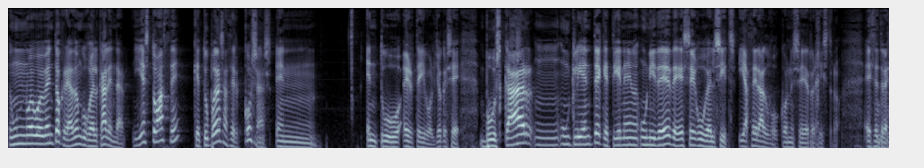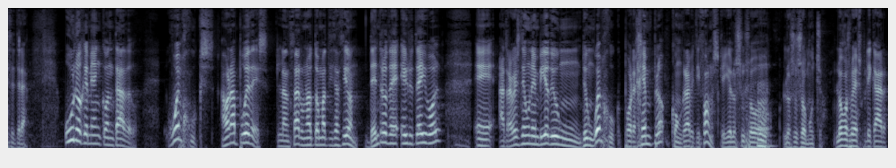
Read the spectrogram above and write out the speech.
un nuevo evento creado en Google Calendar. Y esto hace que tú puedas hacer cosas en, en tu Airtable, yo que sé, buscar un cliente que tiene un ID de ese Google Sheets y hacer algo con ese registro, etcétera, etcétera. Uno que me han contado, webhooks. Ahora puedes lanzar una automatización dentro de Airtable eh, a través de un envío de un, de un webhook, por ejemplo, con Gravity Forms, que yo los uso, hmm. los uso mucho. Luego os voy a explicar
